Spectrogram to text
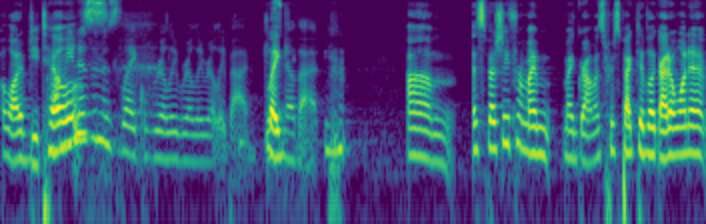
a lot of details Communism is like really, really, really bad. Just Like- know that. um, especially from my my grandma's perspective. Like I don't want to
